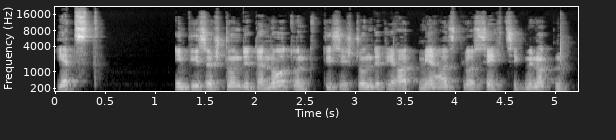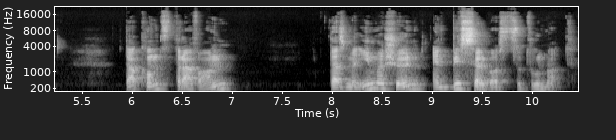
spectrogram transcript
Jetzt in dieser Stunde der Not und diese Stunde, die hat mehr als bloß 60 Minuten. Da kommt es darauf an, dass man immer schön ein bisschen was zu tun hat,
